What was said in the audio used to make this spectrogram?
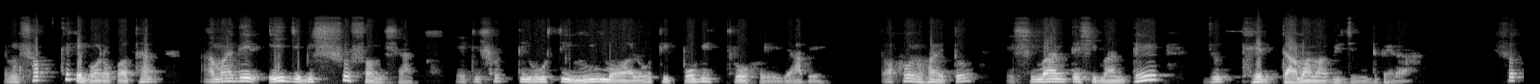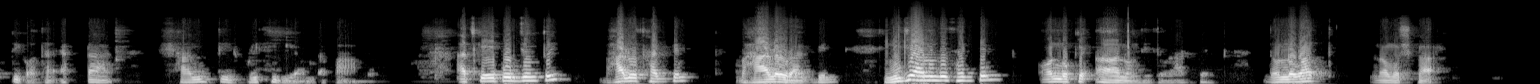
এবং সব থেকে বড় কথা, আমাদের এই যে বিশ্ব সংসার, এটি সত্যি অতি নির্মল, অতি পবিত্র হয়ে যাবে। তখন হয়তো এই সীমান্তে সীমান্তে যুদ্ধের দামামা বিজে উঠবে না। সত্যি কথা, একটা শান্তির পৃথিবী আমরা পাব। আজকে এ পর্যন্তই। ভালো থাকবেন, ভালো রাখবেন, নিজে আনন্দে থাকবেন। অন্যকে আনন্দিত রাখবেন। ধন্যবাদ নমস্কার।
